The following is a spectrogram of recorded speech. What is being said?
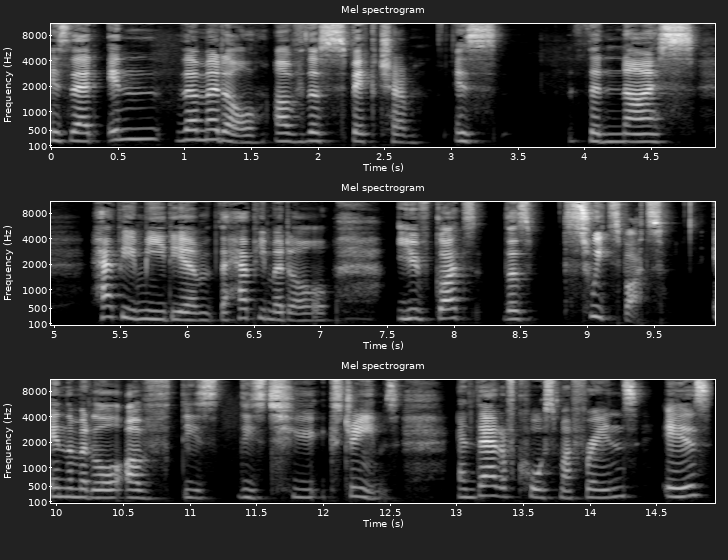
is that in the middle of the spectrum is the nice, happy medium, the happy middle. You've got this sweet spot in the middle of these these two extremes. And that, of course, my friends, is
